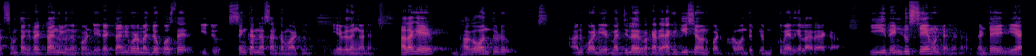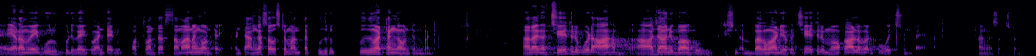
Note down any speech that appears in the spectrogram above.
సంథింగ్ రెక్టాంగిల్ ఉందనుకోండి రెక్టాంగిల్ కూడా మధ్యలోకి వస్తే ఇటు సింకర్నెస్ అంటాం వాటిని ఏ విధంగానే. అలాగే భగవంతుడు అనుకోండి మధ్యలో ఒక రేఖ గీసామనుకోండి భగవంతుడికి ముక్కు మీద గల రేఖ ఈ రెండు సేమ్ ఉంటాయి మేడం. అంటే ఎ- ఎడం వైపు కుడి వైపు అంటే మొత్తం అంతా సమానంగా ఉంటాయి. అంటే అంగ సౌష్టం అంత కుదురు కుదుమట్టంగా ఉంటుంది అలాగా చేతులు కూడా ఆ ఆజానుబాహు కృష్ణ భగవానుడి యొక్క చేతులు మోకాళ్ళ వరకు వచ్చి ఉంటాయి అన్నమాట అంగసౌష్టం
